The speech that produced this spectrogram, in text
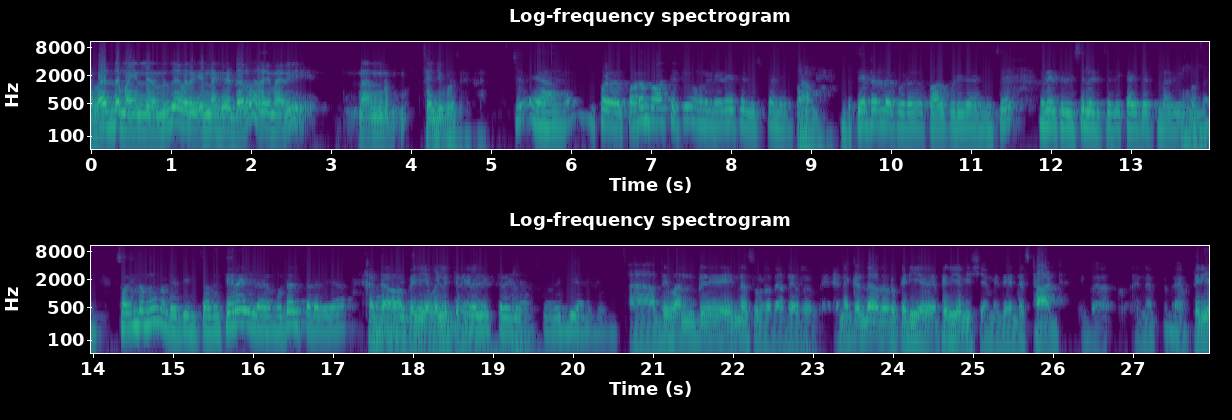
அவர்த மைண்டில் இருந்தது அவர் என்ன கேட்டாரோ அதே மாதிரி நான் செஞ்சு கொடுத்துருக்கேன். இப்போ படம் பார்த்துட்டு உங்களுக்கு நிறைய பேர் விஷ் பண்ணியிருப்பாங்க. இப்போ தியேட்டர்ல கூட பார்க்கக்கூடியதா இருந்துச்சு. நிறைய பேர் விசில் அடிச்சது கை தட்டினது. கொண்டாங்க ஸோ இந்த மூமெண்ட் எப்படி இருந்துச்சு? அது திரையில முதல் தடவையா? கரெக்டா நடிச்ச பெரிய வெள்ளித்திரையில வெள்ளித்திரையில ஸோ எப்படி அனுபவம்? அது வந்து என்ன சொல்றது? அது ஒரு எனக்குண்டு அது ஒரு பெரிய பெரிய விஷயம். இது இந்த ஸ்டார்ட் இப்போ என்ன பெரிய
